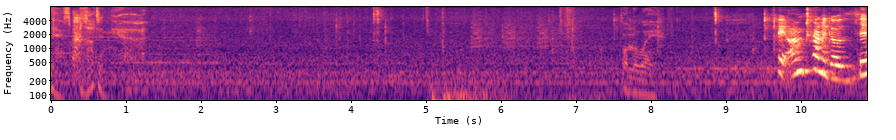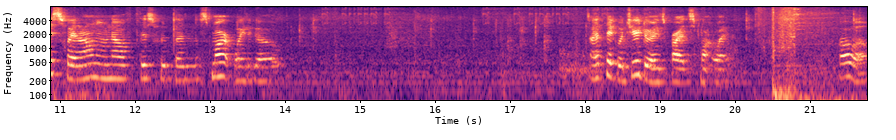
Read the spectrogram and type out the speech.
There's blood in the air. On the way. Hey, I'm trying to go this way, and I don't even know if this would have been the smart way to go. I think what you're doing is probably the smart way. Oh well.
